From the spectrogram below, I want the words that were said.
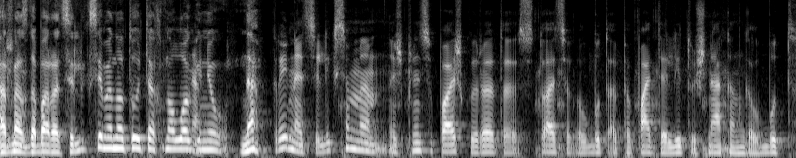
Ar mes dabar atsiliksime nuo tų technologinių? Ne. ne? Tikrai neatsiliksime. Iš principo, aišku, yra ta situacija galbūt apie patį elitų šnekant, galbūt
